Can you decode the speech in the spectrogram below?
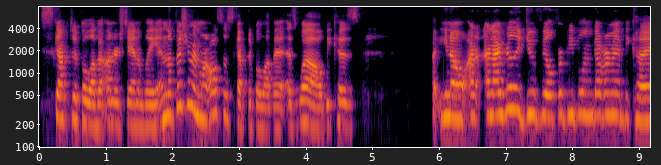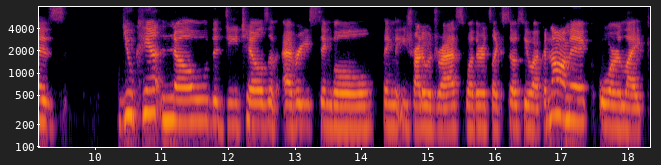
skeptical of it understandably. And the fishermen were also skeptical of it as well because you know and, and i really do feel for people in government because you can't know the details of every single thing that you try to address, whether it's like socioeconomic or like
